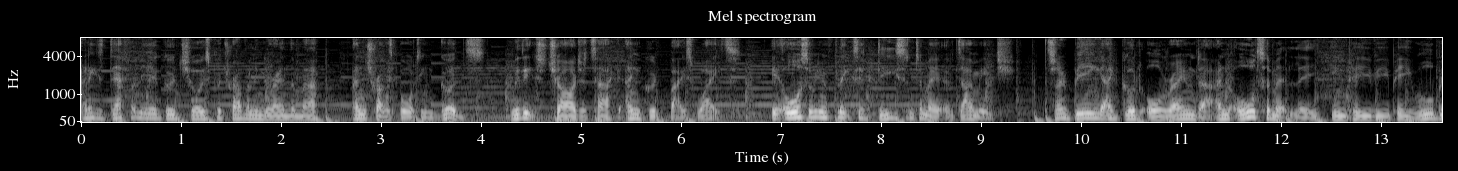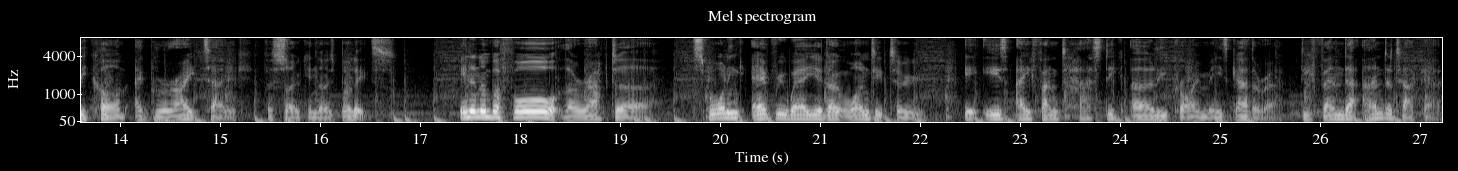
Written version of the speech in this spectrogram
And it's definitely a good choice for travelling around the map and transporting goods with its charge attack and good base weight it also inflicts a decent amount of damage, so being a good all-rounder and ultimately in PvP will become a great tank for soaking those bullets. In at number 4, the Raptor. Spawning everywhere you don't want it to. It is a fantastic early prime meat gatherer, defender and attacker,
